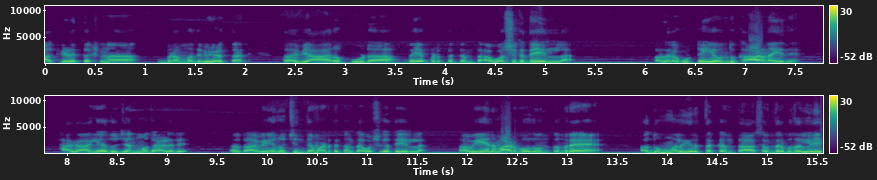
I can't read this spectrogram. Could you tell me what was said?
ಆ ಕೇಳಿದ ತಕ್ಷಣ ಬ್ರಹ್ಮದೇವ ಹೇಳ್ತಾನೆ, ತಾವ್ಯಾರು ಕೂಡ ಭಯಪಡ್ತಕ್ಕಂಥ ಅವಶ್ಯಕತೆ ಇಲ್ಲ. ಅದರ ಹುಟ್ಟಿಗೆ ಒಂದು ಕಾರಣ ಇದೆ. ಹಾಗಾಗಿ ಅದು ಜನ್ಮ ತಾಳಿದೆ. ತಾವೇನು ಚಿಂತೆ ಮಾಡ್ತಕ್ಕಂಥ ಅವಶ್ಯಕತೆ ಇಲ್ಲ. ತಾವೇನು ಮಾಡ್ಬೋದು ಅಂತಂದರೆ ಅದು ಮಲಗಿರ್ತಕ್ಕಂಥ ಸಂದರ್ಭದಲ್ಲಿ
